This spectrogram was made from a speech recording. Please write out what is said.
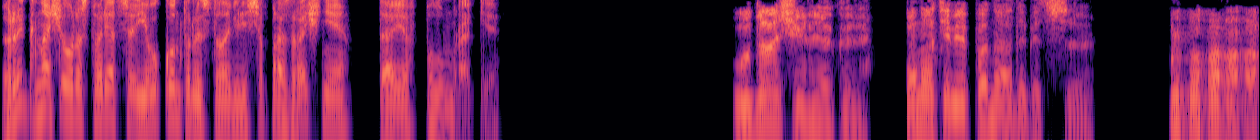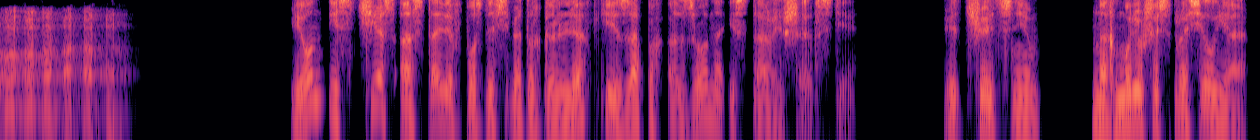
Рык начал растворяться, его контуры становились все прозрачнее, тая в полумраке. Удачи, лекарь. Она тебе понадобится. И он исчез, оставив после себя только легкий запах озона и старой шерсти. — Это что это с ним? — нахмурившись, спросил я. —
